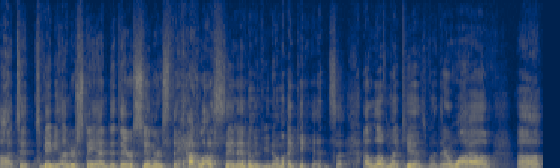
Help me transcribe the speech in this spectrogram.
uh, to, to maybe understand that they're sinners. They got a lot of sin in them, if you know my kids. I love my kids, but they're wild. Uh,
